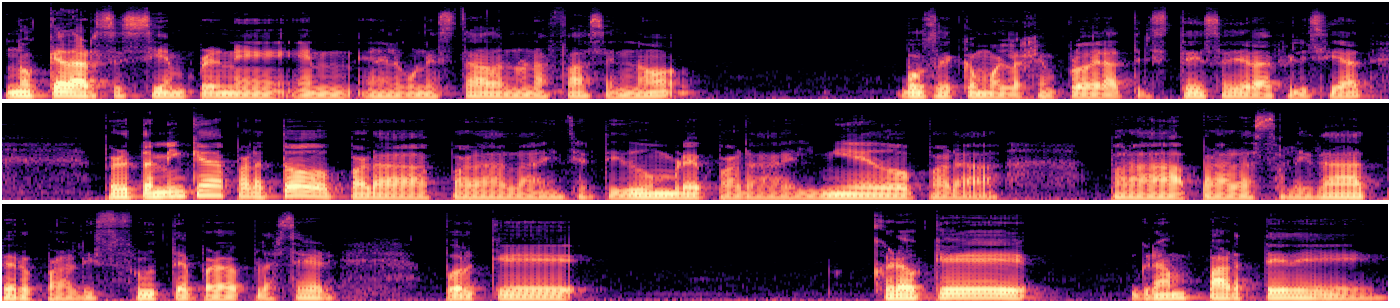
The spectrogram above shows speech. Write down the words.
no quedarse siempre en, en, algún estado, en una fase, ¿no? Sé como el ejemplo de la tristeza y de la felicidad pero también queda para todo, para, para la incertidumbre, para el miedo, para, para, para la soledad, pero para el disfrute, para el placer. Porque creo que gran parte de,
